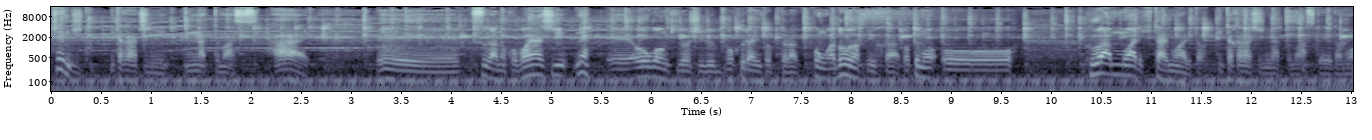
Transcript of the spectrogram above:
チェンジといった形になってます。はい。えー、菅野小林、ね、えー、黄金期を知る僕らにとったら、今後はどうなっていくか、とても、不安もあり、期待もありといった形になってますけれども、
